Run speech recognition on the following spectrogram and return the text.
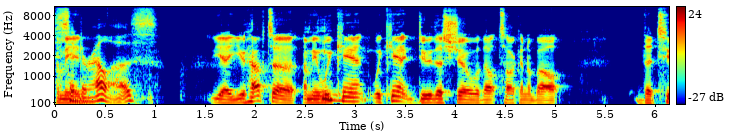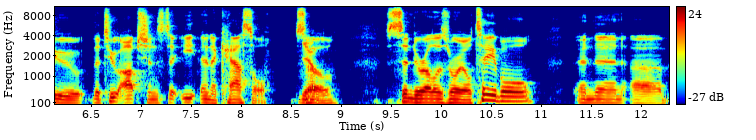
mean- Cinderella's. Yeah you have to i mean we can't we can't do this show without talking about the two the two options to eat in a castle so cinderella's royal table and then uh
